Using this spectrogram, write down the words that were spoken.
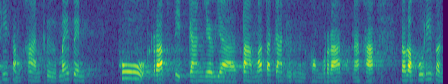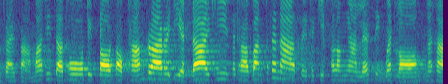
ที่สำคัญคือไม่เป็นผู้รับสิทธิ์การเยียวยาตามมาตรการอื่น ๆ ของรัฐนะคะสำหรับผู้ที่สนใจสามารถที่จะโทรติดต่อสอบถามรายละเอียดได้ที่สถาบันพัฒนาเศรษฐกิจพลังงานและสิ่งแวดล้อมนะคะ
